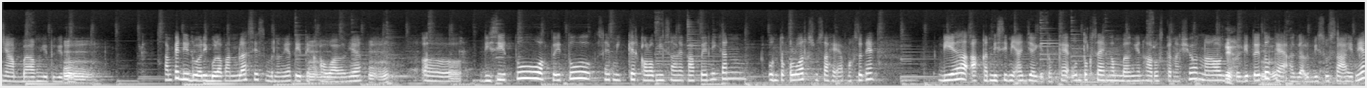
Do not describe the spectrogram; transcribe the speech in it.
nyabang gitu-gitu. Mm-mm. Sampai di 2018 sih sebenarnya titik Mm-mm. awalnya. Mm-mm. eh di situ waktu itu saya mikir kalau misalnya kafe ini kan untuk keluar susah ya. Maksudnya dia akan di sini aja gitu. Kayak untuk saya ngembangin harus ke nasional Iya. gitu-gitu itu Mm-mm. kayak agak lebih susah. Akhirnya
